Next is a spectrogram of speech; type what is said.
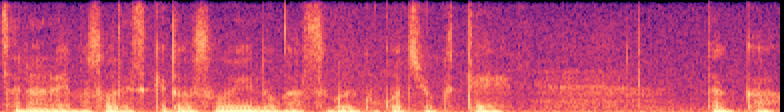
皿洗いもそうですけどそういうのがすごい心地よくてなんか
